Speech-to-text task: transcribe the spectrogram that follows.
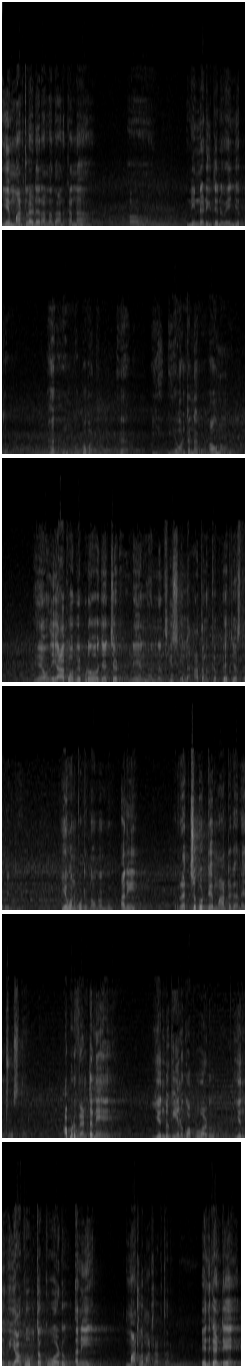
ఏం మాట్లాడారు అన్న దానికన్నా నిన్ను అడిగితే నువ్వేం చెప్తావు? గొప్పవాడు. ఏ- ఏమంటున్నారు? అవును. ఏముంది యాకోబు ఎప్పుడో చచ్చాడు. నేను నన్ను తీసుకెళ్ళి అతనికి కంపేర్ చేస్తావేంటి? ఏమనుకుంటున్నావు నన్ను? అని రెచ్చగొట్టే మాటగానే చూస్తారు. అప్పుడు వెంటనే ఎందుకు ఈయన గొప్పవాడు? ఎందుకు యాకోబు తక్కువవాడు? అని మాటలు మాట్లాడతారు. ఎందుకంటే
